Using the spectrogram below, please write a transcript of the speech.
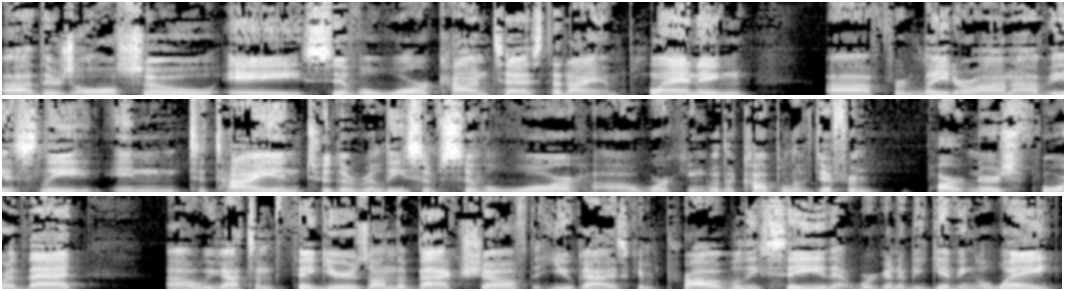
Uh, there's also a Civil War contest that I am planning uh, for later on, obviously, in to tie into the release of Civil War. Uh, working with a couple of different partners for that. Uh, we got some figures on the back shelf that you guys can probably see that we're going to be giving away.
